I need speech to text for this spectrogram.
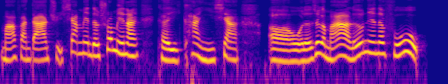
麻烦大家去下面的说明栏可以看一下，呃，我的这个玛雅流年的服务。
